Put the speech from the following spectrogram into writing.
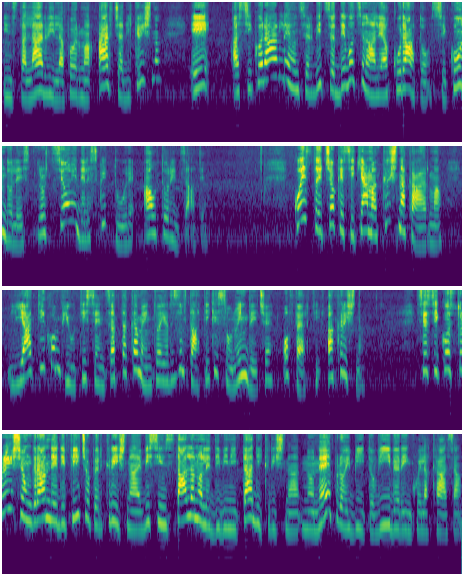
installarvi la forma arcia di Krishna e assicurarle un servizio devozionale accurato secondo le istruzioni delle scritture autorizzate. Questo è ciò che si chiama Krishna Karma, gli atti compiuti senza attaccamento ai risultati che sono invece offerti a Krishna. Se si costruisce un grande edificio per Krishna e vi si installano le divinità di Krishna, non è proibito vivere in quella casa.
